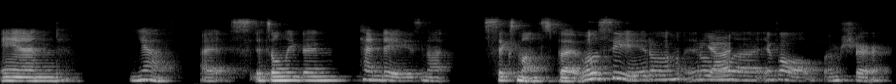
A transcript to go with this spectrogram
and yeah, it's it's only been ten days, not six months, but we'll see. It'll it'll yeah. uh, evolve, I'm sure.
